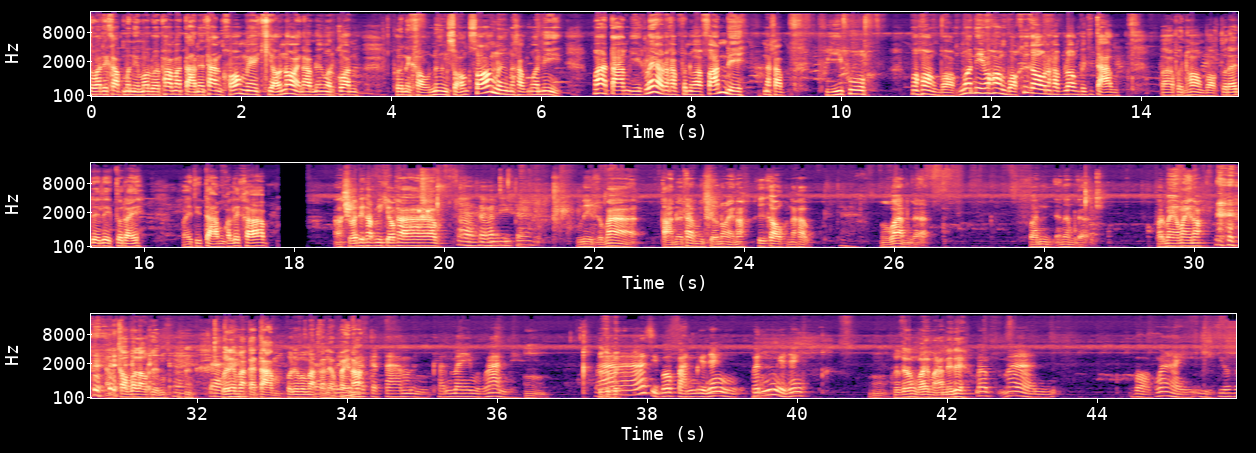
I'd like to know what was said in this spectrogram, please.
สวัสดีครับมันนี้มารวยผ้ามาตาในทางของแม่เขียวน้อยนะครับ ในงวดก่อนเพิ่นในเขาหนึ่งสองสองหนึ่งนะครับงวันนี้มาตามอีกแล้วนะครับเพิ่นว่าฟันดีนะครับผีผู้มาห้องบอกงวดนี้มาห้องบอกคือเก่านะครับ ลองไปติดตามว่าเพิ่นห้องบอกตัวใดได้เลขตัวใดไปติดตามกันเลยครับอ่าสวัสดีครับแม่เขียวครับค่ะสวัสดีค่ะวันนี้ก็มาตามในทางแม่เขียวน้อยเนาะคือเก่านะครับจ้ะเมื่อวานก็ฟันอันนั้นก็ ฟันไม่เอาไม่เนาะอันเก่าว่าเราถึงจ้ะเพื่อได้มากกระตามเพื่อได้มามักกันแล้วไปเนาะ พิ่มกระตามเหมือนฝันไม่เหมือนว่านนี่อืมว่าสิบ่ฝันก็ยังเพิ่นก็ยังอืมเพื่อก็ต้องร้อยหมานเลยเด้ มามาบอกว่าให้อีกอยู่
